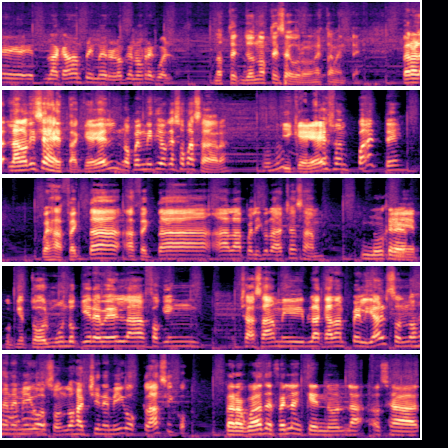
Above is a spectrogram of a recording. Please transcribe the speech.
eh, Black Adam primero, es lo que no recuerdo. No estoy- yo no estoy seguro, honestamente. Pero la- la noticia es esta, que él no permitió que eso pasara y que eso en parte pues afecta, afecta a la película de Shazam. No creo. eh, porque todo el mundo quiere ver la fucking Shazam y Black Adam pelear. Son los Claro. enemigos, son los archienemigos clásicos. Pero acuérdate, Fernan, que no la, o sea,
